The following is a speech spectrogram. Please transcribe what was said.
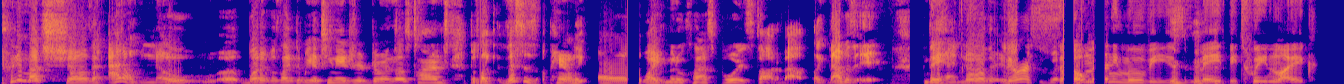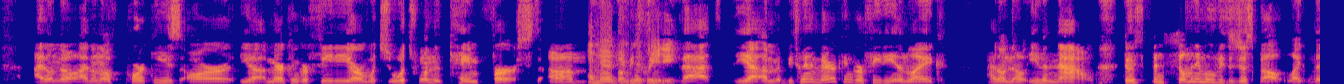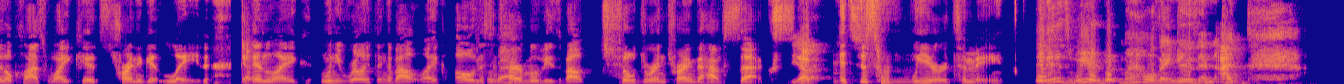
pretty much show that I don't know uh, what it was like to be a teenager during those times, but like this is apparently all white middle class boys thought about. Like that was it. They had no other. There are so many movies made between like. I don't know. I don't know if Porky's are yeah American Graffiti or which which one came first. Um, American Graffiti. That yeah, um, between American Graffiti and like I don't know, even now, there's been so many movies that just about like middle class white kids trying to get laid. Yep. And like when you really think about like, oh, Super this entire bad. movie is about children trying to have sex. Yep. It's just weird to me. It is weird, but my whole thing is and I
